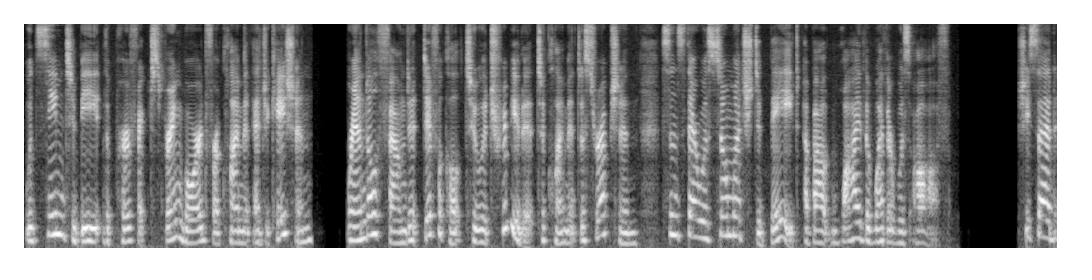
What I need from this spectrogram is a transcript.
would seem to be the perfect springboard for climate education, Randall found it difficult to attribute it to climate disruption since there was so much debate about why the weather was off. She said,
